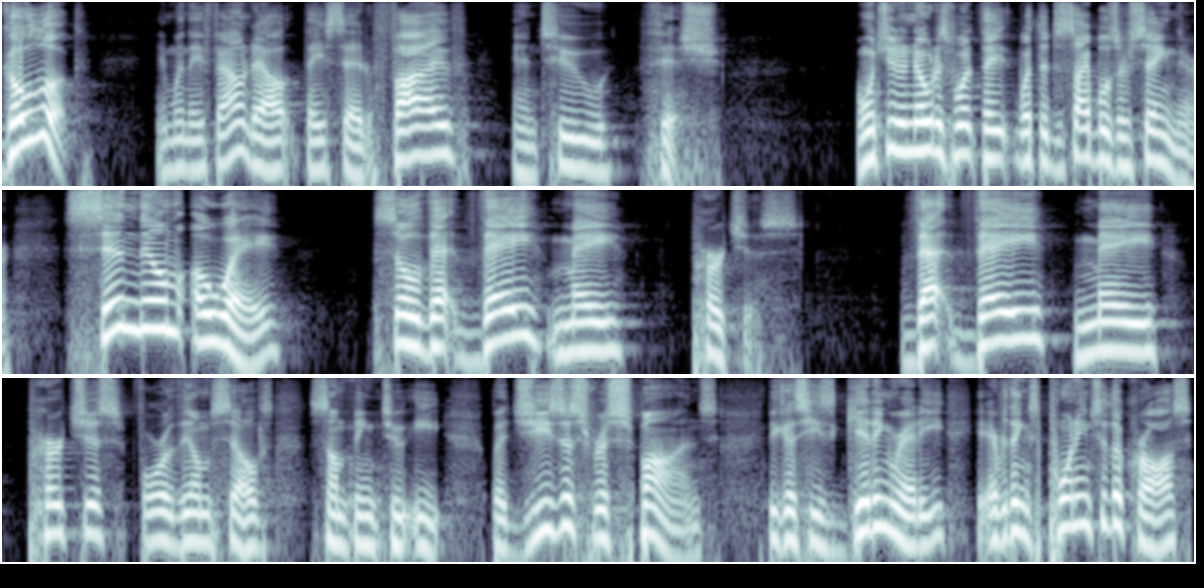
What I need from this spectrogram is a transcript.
Go look. And when they found out, they said, Five and two fish. I want you to notice what, they, what the disciples are saying there. Send them away so that they may purchase. That they may purchase for themselves something to eat. But Jesus responds because he's getting ready. Everything's pointing to the cross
